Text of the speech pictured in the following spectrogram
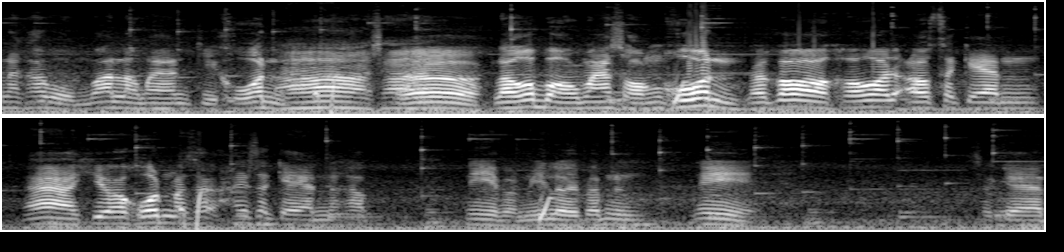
นะครับผมว่าเรามากันกี่คน อ่าใช่ เออเราก็บอกมา 2 คน แล้วก็เขาก็เอาสแกนอ่า QR code มาให้สแกนนะครับ นี่แบบนี้เลยแป๊บนึง นี่ สแกน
